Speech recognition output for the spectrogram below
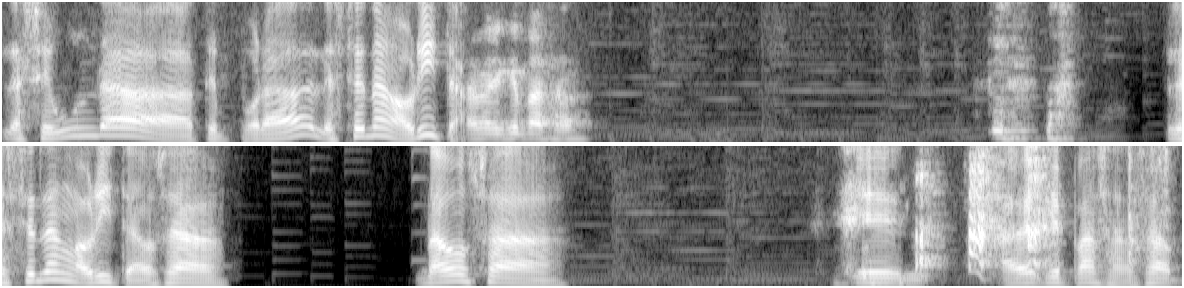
la segunda temporada, la estrenan A ahorita. ver qué pasa. La estrenan ahorita, o sea, vamos a eh, a ver qué pasa. O sea,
